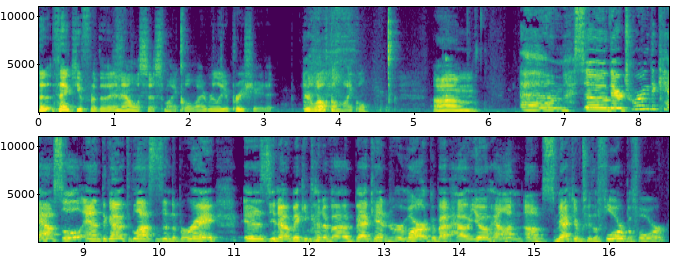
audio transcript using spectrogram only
Uh, Thank you for the analysis, Michael. I really appreciate it. You're welcome, Michael. Um, Um, so they're touring the castle, and the guy with the glasses and the beret is, you know, making kind of a backhanded remark about how Johann um, smacked him to the floor before.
